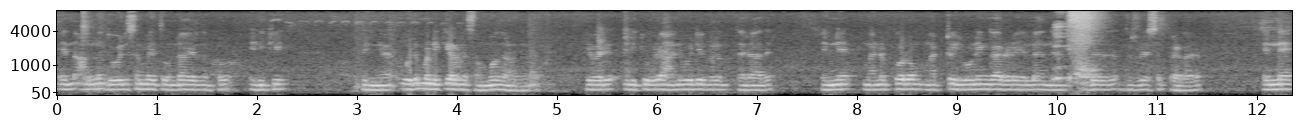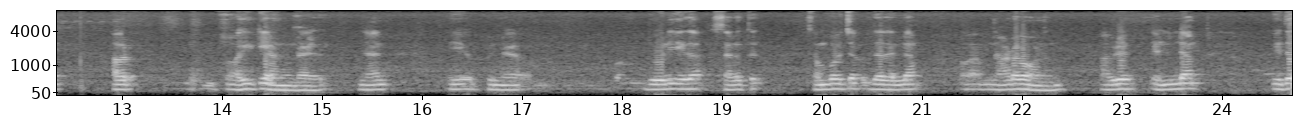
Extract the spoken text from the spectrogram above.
എന്ന് അന്ന് ജോലി സമയത്ത് ഉണ്ടായിരുന്നപ്പോൾ എനിക്ക് പിന്നെ ഒരു മണിക്കാണ് സംഭവം നടന്നത്. ഇവർ എനിക്ക് ഒരു ആനുകൂല്യങ്ങളും തരാതെ എന്നെ മനഃപൂർവം മറ്റു യൂണിയൻകാരുടെ എല്ലാം നിർദ്ദേശ- നിർദ്ദേശപ്രകാരം എന്നെ അവർ വഹിക്കുകയാണ് ഉണ്ടായത്. ഞാൻ ഈ പിന്നെ ജോലി ചെയ്ത സ്ഥലത്ത് സംഭവിച്ച ഇതെല്ലാം നാടകമാണെന്നും അവർ എല്ലാം ഇത്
